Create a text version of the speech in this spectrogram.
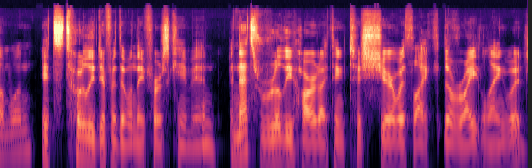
someone, it's totally different than when they first came in. And that's really hard, I think, to share with like the right language.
